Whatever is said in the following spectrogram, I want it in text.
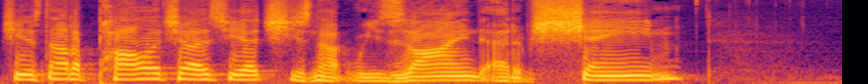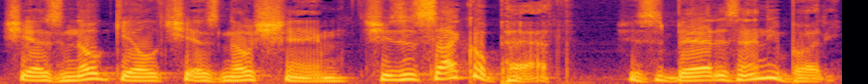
She has not apologized yet. She's not resigned out of shame. She has no guilt. She has no shame. She's a psychopath. She's as bad as anybody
